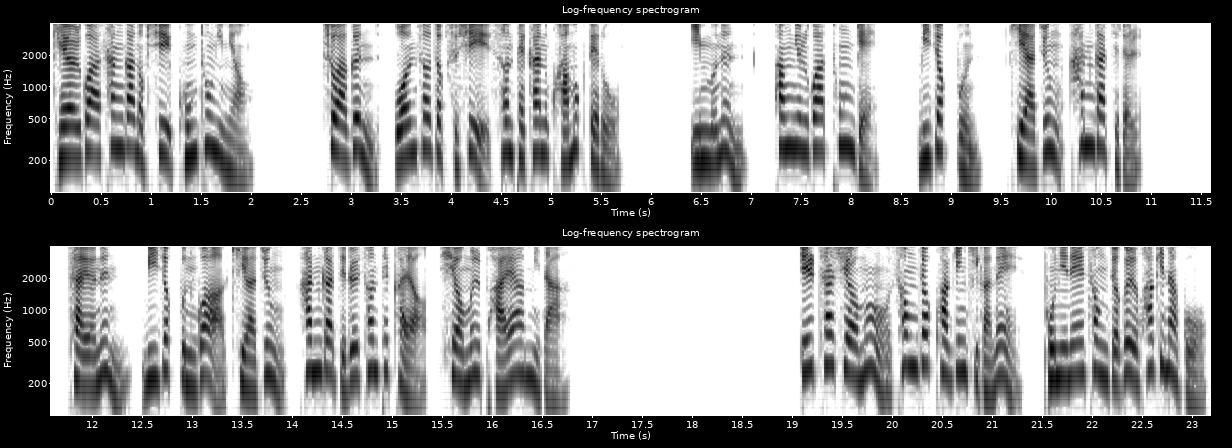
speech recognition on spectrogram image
계열과 상관없이 공통이며 수학은 원서 접수 시 선택한 과목대로 인문은 확률과 통계, 미적분, 기하 중 한 가지를, 자연은 미적분과 기하 중 한 가지를 선택하여 시험을 봐야 합니다. 1차 시험 후 성적 확인 기간에 본인의 성적을 확인하고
